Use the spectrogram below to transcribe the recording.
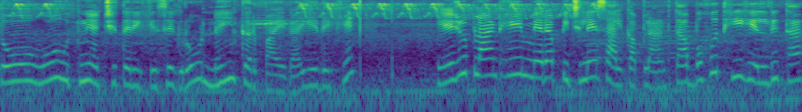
तो वो उतनी अच्छी तरीके से ग्रो नहीं कर पाएगा। ये देखिए। ये जो प्लांट है, मेरा पिछले साल का प्लांट था, बहुत ही हेल्दी था।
